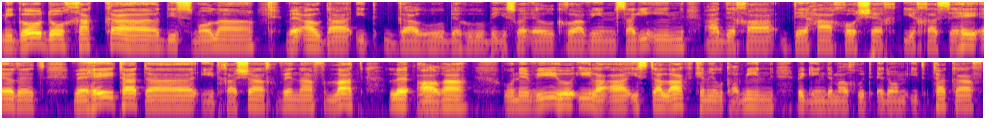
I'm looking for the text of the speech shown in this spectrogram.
מגודו חכה דשמאלה, ועל דא התגרו בהו בישראל קרבים שגיאין, עד דהחושך יחסי ארץ, והתתה התחשך ונפלת לערה. ונביאו עילאה הסתלק כמלכדמין, בגין דמלכות אדום התתקף,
